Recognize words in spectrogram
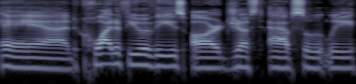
and quite a few of these are just absolutely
